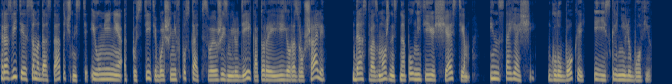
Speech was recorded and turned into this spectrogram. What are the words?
развитие самодостаточности и умение отпустить и больше не впускать в свою жизнь людей, которые ее разрушали, даст возможность наполнить ее счастьем и настоящей, глубокой и искренней любовью.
